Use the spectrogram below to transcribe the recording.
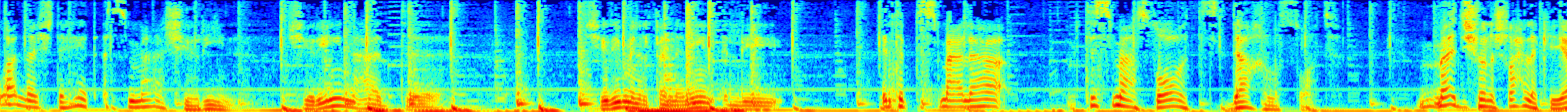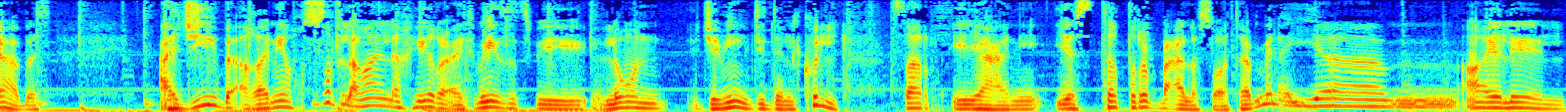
والله أنا اشتهيت أسمع شيرين. شيرين عاد آه، شيرين من الفنانين اللي أنت بتسمع لها بتسمع صوت داخل الصوت. ما أدري شلون أشرح لك إياها بس عجيبة أغانيها خصوصا في الأغاني الأخيرة. يعني تميزت بلون جميل جدا. الكل صار يعني يستطرب على صوتها. من أيام آية ليل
